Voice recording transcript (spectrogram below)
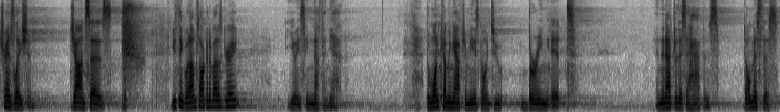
Translation John says, You think what I'm talking about is great? You ain't seen nothing yet. The one coming after me is going to bring it. And then after this, it happens. Don't miss this.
